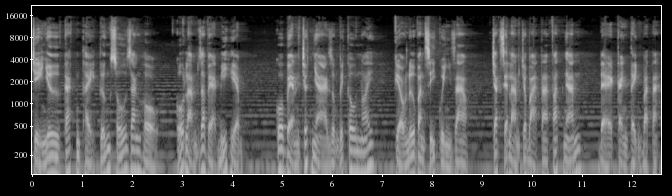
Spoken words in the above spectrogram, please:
chỉ như các thầy tướng số giang hồ, cố làm ra vẻ bí hiểm. Cô bèn chốt nhà dùng cái câu nói kiểu nữ văn sĩ quỳnh giao, chắc sẽ làm cho bà ta phát ngán để cảnh tỉnh bà ta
